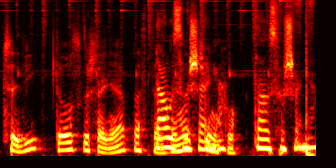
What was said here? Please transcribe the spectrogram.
Czyli do usłyszenia w Do następnym usłyszenia. odcinku. Do usłyszenia.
